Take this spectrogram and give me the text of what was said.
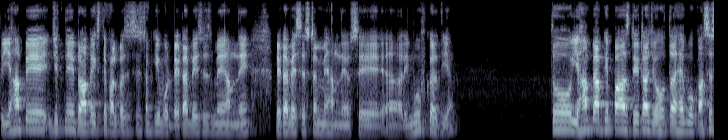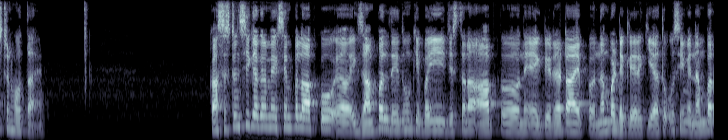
तो यहाँ पे जितने ड्रॉबैक्स थे फ़ाइल प्रोसेस सिस्टम की, वो डेटा में हमने डेटाबेस सिस्टम में हमने उसे रिमूव कर दिया। तो यहाँ पे आपके पास डेटा जो होता है, वो कंसिस्टेंट होता है। कंसिस्टेंसी की अगर मैं एक सिंपल आपको एग्जांपल दे दूँ कि भाई जिस तरह आपने एक डेटा टाइप नंबर डिक्लेयर किया तो उसी में नंबर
